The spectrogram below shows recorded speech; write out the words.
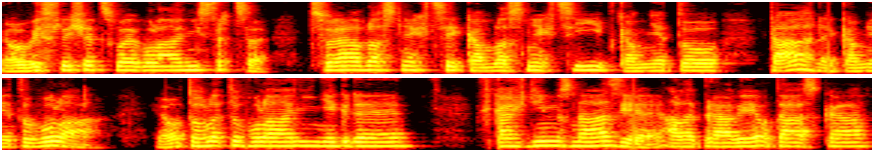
Jo. Vyslyšet svoje volání srdce. Co já vlastně chci, kam vlastně chci jít, kam mě to táhne, kam mě to volá. Jo. Tohle to volání někde v každém z nás je, ale právě je otázka,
